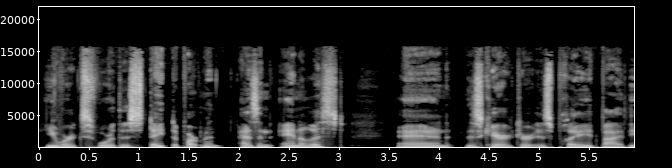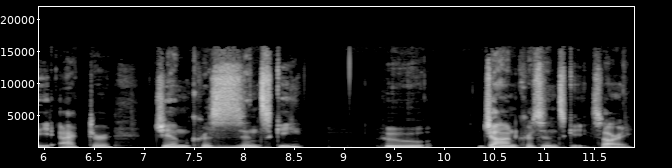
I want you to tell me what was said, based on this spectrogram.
He works for the State Department as an analyst, and this character is played by the actor Jim Krasinski, who John Krasinski, sorry,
